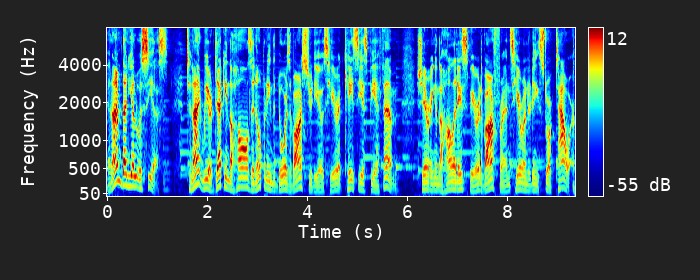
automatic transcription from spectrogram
And I'm Daniel Lucias. Tonight we are decking the halls and opening the doors of our studios here at KCSB FM, sharing in the holiday spirit of our friends here underneath Storke Tower.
